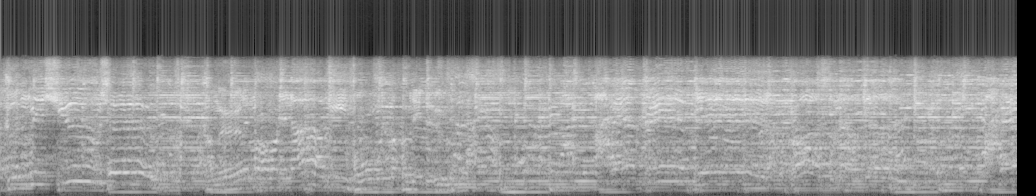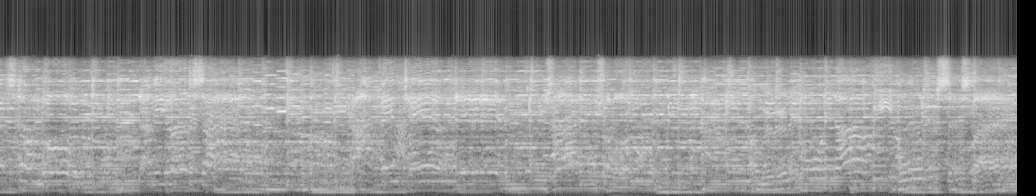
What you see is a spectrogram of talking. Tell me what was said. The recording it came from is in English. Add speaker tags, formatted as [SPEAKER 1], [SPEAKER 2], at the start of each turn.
[SPEAKER 1] I couldn't misuse satisfied.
